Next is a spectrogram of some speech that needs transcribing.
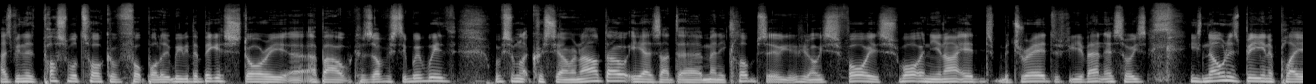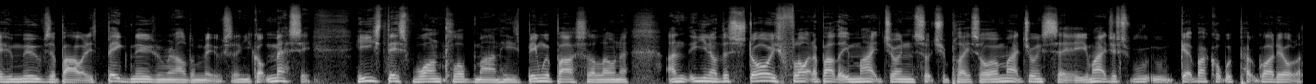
has been the possible talk of football. It would be the biggest story uh, about because obviously with with, with someone like Cristiano Ronaldo, he has had uh, many clubs. So, you know, he's for he's Sporting, United, Madrid, Juventus. So he's he's known as being a player who moves about. And it's big news when Ronaldo moves. And you've got Messi. He's this one club man. He's been with Barcelona, and you know the stories floating about that he might join such a place or he might join City. He might just get back up with Pep Guardiola.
